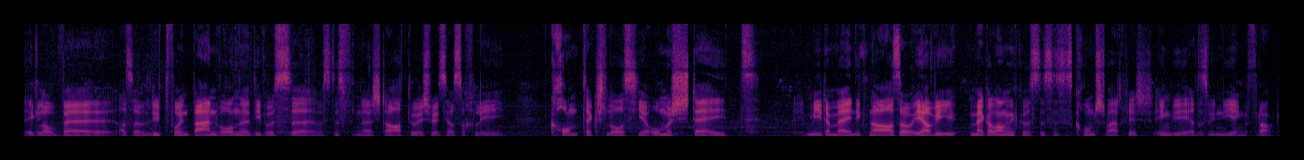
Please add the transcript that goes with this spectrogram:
Ich glaube, also Leute, die in Bern wohnen, die wissen, was das für eine Statue ist, weil sie auch so ein bisschen kontextlos hier rumsteht. Meiner Meinung nach. Also, ich habe mega lange nicht gewusst, dass es ein Kunstwerk ist. Irgendwie. Ich habe das nie gefragt.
